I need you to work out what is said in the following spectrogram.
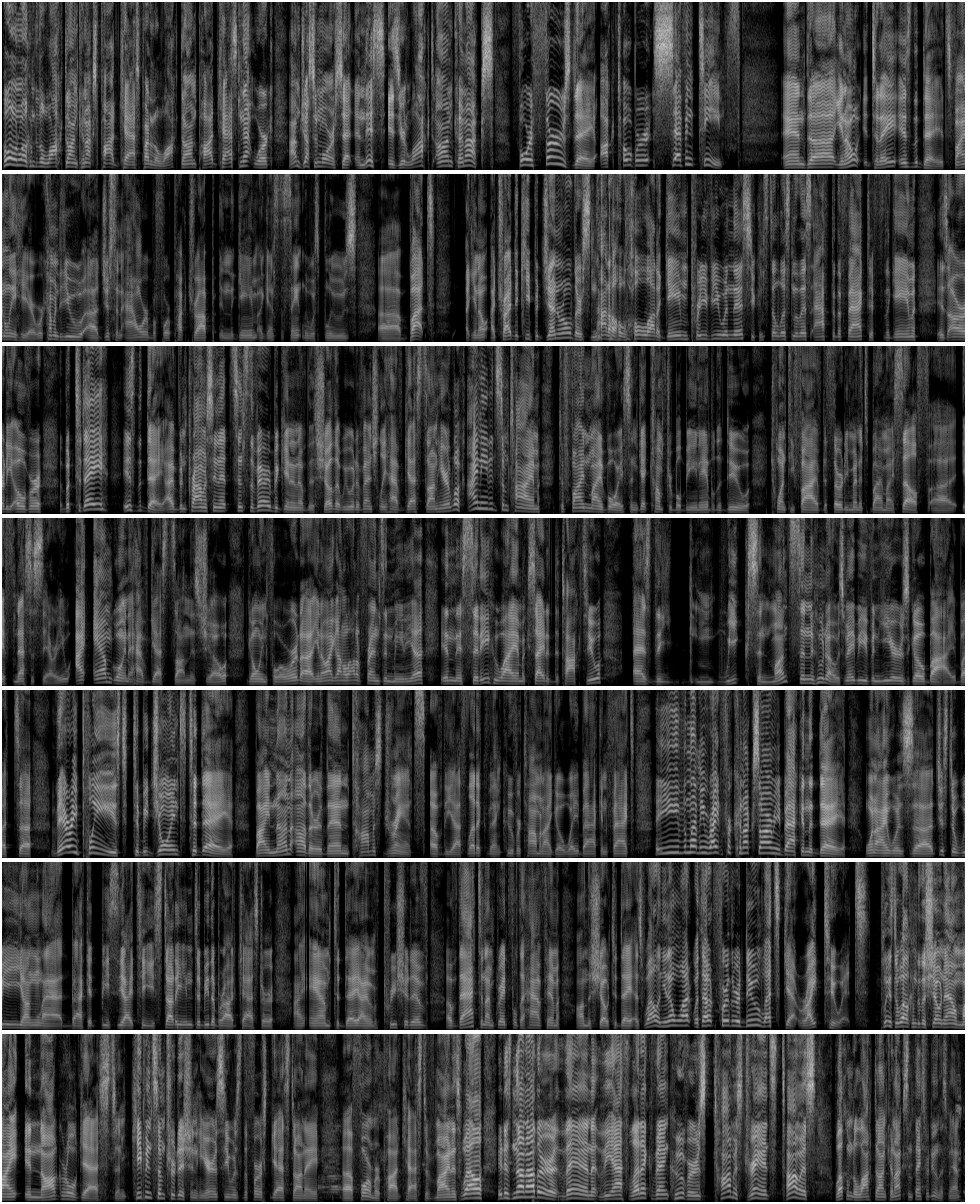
Hello and welcome to the Locked On Canucks podcast, part of the Locked On Podcast Network. I'm Justin Morissette, and this is your Locked On Canucks for Thursday, October 17th. And, uh, you know, today is the day. It's finally here. We're coming to you uh, just an hour before puck drop in the game against the St. Louis Blues. Uh, but you know, I tried to keep it general. There's not a whole lot of game preview in this. You can still listen to this after the fact if the game is already over. But today is the day. I've been promising it since the very beginning of this show that we would eventually have guests on here. Look, I needed some time to find my voice and get comfortable being able to do 25 to 30 minutes by myself uh, if necessary. I am going to have guests on this show going forward. Uh, you know, I got a lot of friends in media in this city who I am excited to talk to as the weeks and months and who knows, maybe even years go by. But uh, very pleased to be joined today by none other than Thomas Drance of the Athletic Vancouver. Tom and I go way back. In fact, he even let me write for Canucks Army back in the day when I was uh, just a wee young lad back at BCIT studying to be the broadcaster I am today. I am appreciative of that, and I'm grateful to have him on the show today as well. And you know what? Without further ado, let's get right to it. Pleased to welcome to the show now my inaugural guest, and keeping some tradition here, as he was the first guest on a uh, former podcast of mine as well. It is none other than the Athletic Vancouver's Thomas Drance. Thomas, welcome to Locked On Canucks, and thanks for doing this, man.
